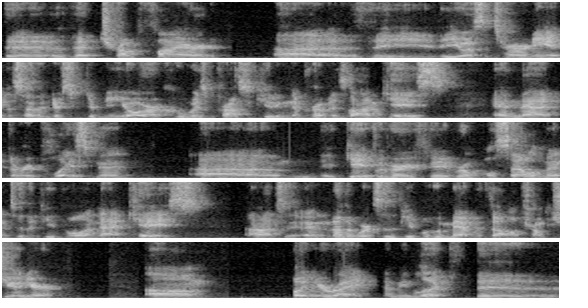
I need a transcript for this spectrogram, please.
the that Trump fired uh, the the U.S. attorney in the Southern District of New York who was prosecuting the Prevezon case, and that the replacement um, gave a very favorable settlement to the people in that case. uh, to, in other words, to the people who met with Donald Trump Jr. Um, but you're right. I mean, look, the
